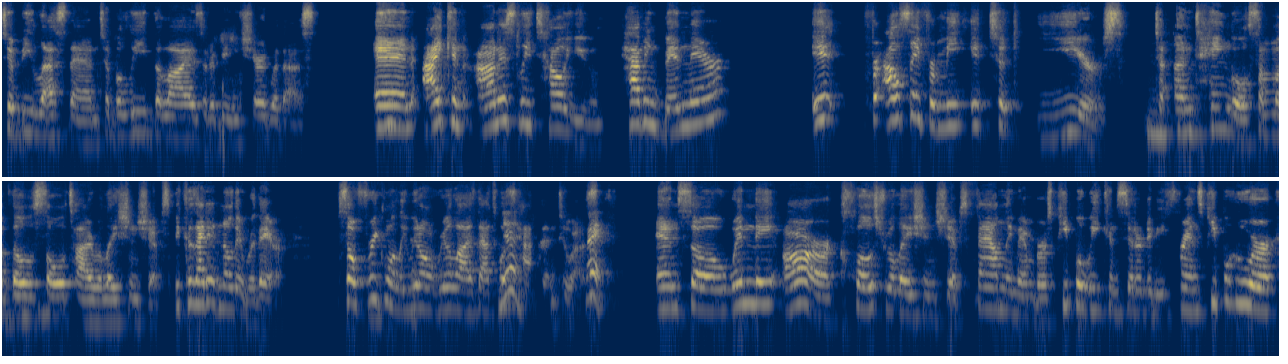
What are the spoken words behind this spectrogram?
to be less than, to believe the lies that are being shared with us. And I can honestly tell you, having been there, it for I'll say for me, it took years to mm-hmm. untangle some of those soul tie relationships because I didn't know they were there. So frequently we don't realize that's what's yeah. happened to us. Right. And so when they are close relationships, family members, people we consider to be friends, people who are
